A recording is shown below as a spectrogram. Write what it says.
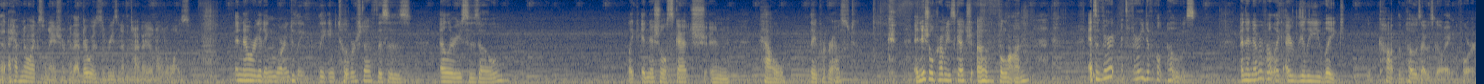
that I have no explanation for that. There was a reason at the time, I don't know what it was. And now we're getting more into the, the Inktober stuff. This is Ellery Suzeau. Like initial sketch and how they progressed. initial crummy sketch of Falon. It's a very it's a very difficult pose. And I never felt like I really like caught the pose I was going for,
